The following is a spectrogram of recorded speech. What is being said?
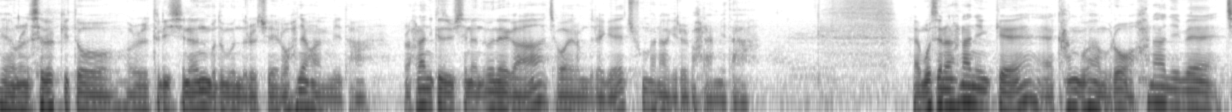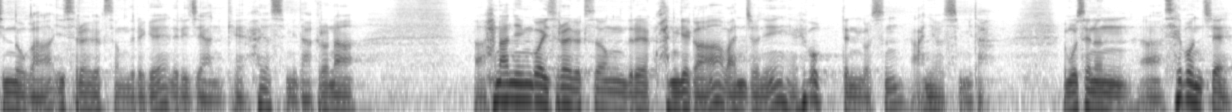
예, 오늘 새벽 기도를 드리시는 모든 분들을 주의로 환영합니다. 하나님께서 주시는 은혜가 저와 여러분들에게 충만하기를 바랍니다. 예, 모세는 하나님께 간구함으로 하나님의 진노가 이스라엘 백성들에게 내리지 않게 하였습니다. 그러나 하나님과 이스라엘 백성들의 관계가 완전히 회복된 것은 아니었습니다. 모세는 세 번째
